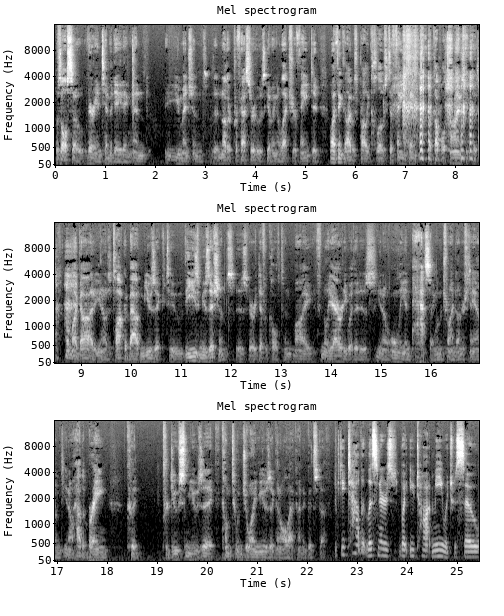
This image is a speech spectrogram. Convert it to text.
was also very intimidating. And you mentioned that another professor who was giving a lecture fainted. Well, I think I was probably close to fainting a couple of times because, oh my God, you know, to talk about music to these musicians is very difficult, and my familiarity with it is, you know, only in passing. I'm trying to understand, you know, how the brain could produce music, come to enjoy music, and all that kind of good stuff. Could you tell the listeners what you taught me, which was so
